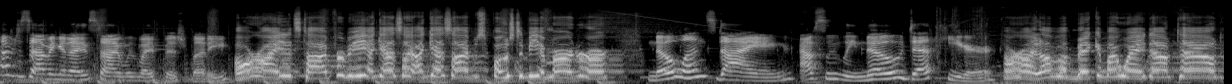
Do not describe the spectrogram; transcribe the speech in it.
I'm just having a nice time with my fish buddy. All right, it's time for me. I guess I, I guess I'm supposed to be a murderer. No one's dying. Absolutely no death here. All right, I'm, I'm making my way downtown.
